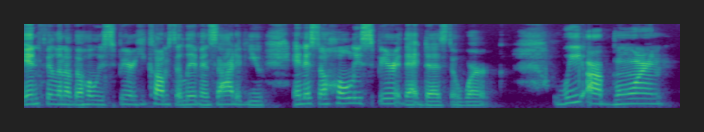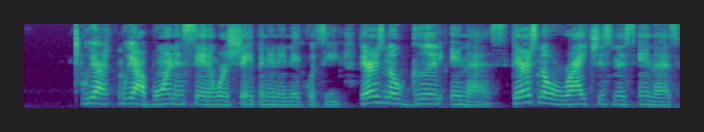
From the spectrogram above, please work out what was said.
infilling of the holy spirit he comes to live inside of you. And it's the holy spirit spirit that does the work. We are born we are we are born in sin and we're shaping in iniquity. There is no good in us. There is no righteousness in us.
